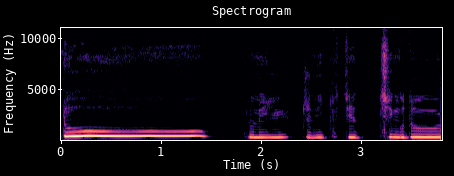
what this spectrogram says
노, 눈이, 눈이 친구들.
